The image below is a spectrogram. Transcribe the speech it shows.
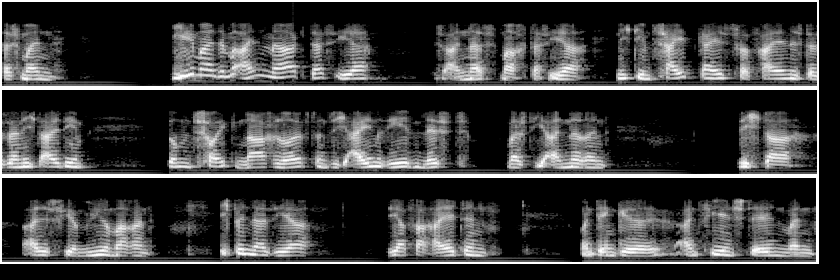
dass man jemandem anmerkt, dass er es anders macht, dass er nicht dem Zeitgeist verfallen ist, dass er nicht all dem dummen Zeug nachläuft und sich einreden lässt, was die anderen sich da alles für Mühe machen. Ich bin da sehr, sehr verhalten und denke an vielen Stellen, man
